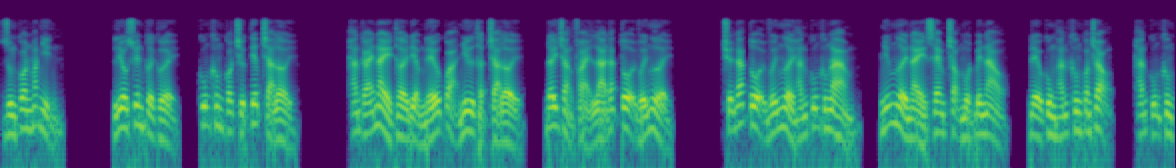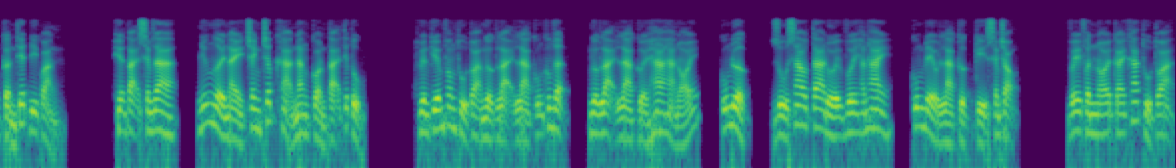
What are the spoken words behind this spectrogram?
Dùng con mắt nhìn. Liêu xuyên cười cười, cũng không có trực tiếp trả lời. Hắn cái này thời điểm nếu quả như thật trả lời, đây chẳng phải là đắc tội với người. Chuyện đắc tội với người hắn cũng không làm, những người này xem trọng một bên nào, đều cùng hắn không quan trọng, hắn cũng không cần thiết đi quản. Hiện tại xem ra, những người này tranh chấp khả năng còn tại tiếp tục. Huyền kiếm phong thủ tọa ngược lại là cũng không giận, ngược lại là cười ha hả nói cũng được, dù sao ta đối với hắn hai cũng đều là cực kỳ xem trọng. Về phần nói cái khác thủ tọa,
